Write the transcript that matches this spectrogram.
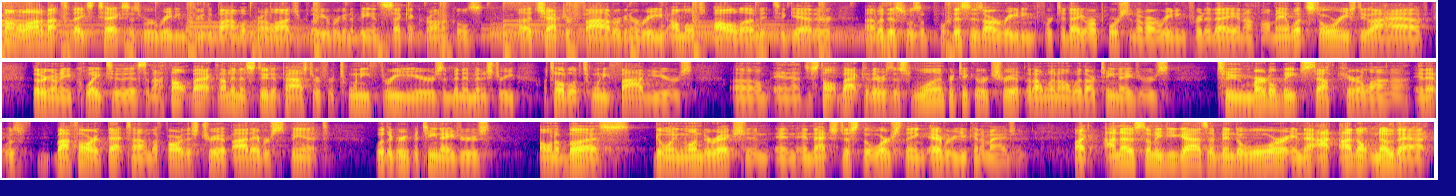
thought a lot about today's text as we're reading through the Bible chronologically. We're going to be in Second Chronicles uh, chapter 5. We're going to read almost all of it together. Uh, but this, was a, this is our reading for today, or a portion of our reading for today. And I thought, man, what stories do I have that are going to equate to this? And I thought back, I've been a student pastor for 23 years and been in ministry a total of 25 years. Um, and I just thought back to there was this one particular trip that I went on with our teenagers to Myrtle Beach, South Carolina. And it was by far at that time the farthest trip I'd ever spent with a group of teenagers on a bus going one direction. And, and that's just the worst thing ever you can imagine. Like, I know some of you guys have been to war, and I, I don't know that,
